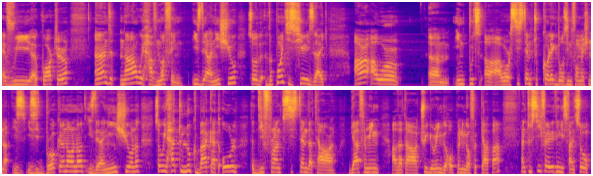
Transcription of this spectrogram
every uh, quarter and now we have nothing. Is there an issue? So the, the point is here is like, are our um, inputs, uh, our system to collect those information, uh, is, is it broken or not? Is there any issue or not? So we had to look back at all the different systems that are gathering, uh, that are triggering the opening of a CAPA and to see if everything is fine. So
